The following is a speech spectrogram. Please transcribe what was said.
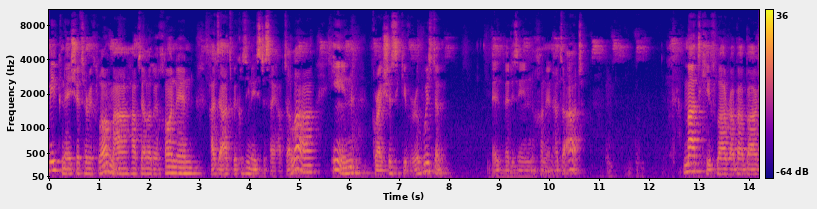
Mipnei Shetarich Loma Havdalah Bechonen Hadat, because he needs to say Havdalah in gracious giver of wisdom that is in Chonen Hatza'at. Mat Kifla Rabba Bar.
